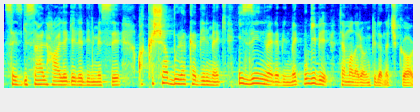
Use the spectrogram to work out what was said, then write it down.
sezgisel hale gelebilmesi, akışa bırakabilmek, izin verebilmek bu gibi temalar ön plana çıkıyordu.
